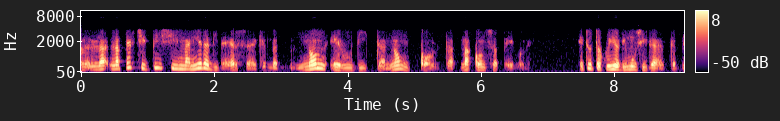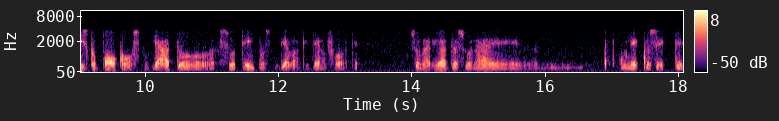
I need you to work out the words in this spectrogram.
la, la, percepisci in maniera diversa, non erudita, non colta, ma consapevole. E tutto qui io di musica capisco poco, ho studiato a suo tempo, studiavo anche pianoforte sono arrivato a suonare alcune cosette,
